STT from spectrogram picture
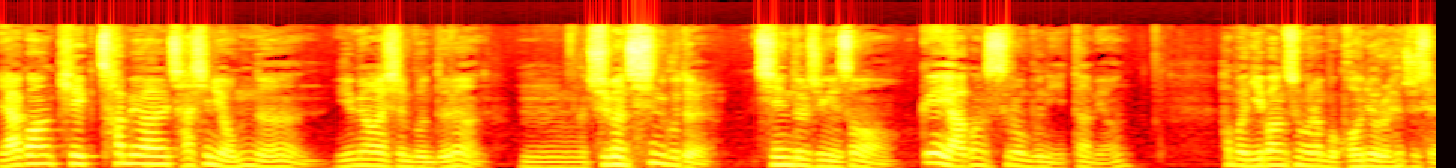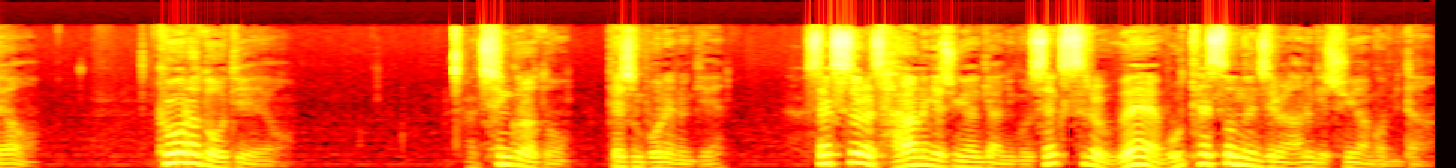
야광킥 참여할 자신이 없는 유명하신 분들은 음, 주변 친구들, 지인들 중에서 꽤 야광스러운 분이 있다면 한번 이 방송을 한번 권유를 해주세요. 그거라도 어디예요? 친구라도 대신 보내는 게 섹스를 잘하는 게 중요한 게 아니고 섹스를 왜 못했었는지를 아는 게 중요한 겁니다.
